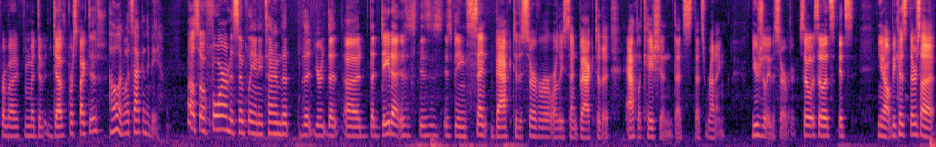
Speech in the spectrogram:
from a from a dev perspective. oh, and what's that going to be? Well, so form is simply any time that that your that uh the data is is is being sent back to the server or at least sent back to the application that's that's running, usually the server. So so it's it's you know because there's a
